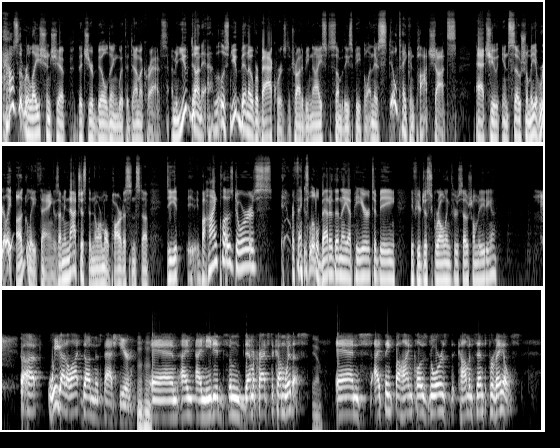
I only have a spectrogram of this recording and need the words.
How's the relationship that you're building with the Democrats? I mean, you've done listen, you've been over backwards to try to be nice to some of these people, and they're still taking pot shots at you in social media, really ugly things. I mean, not just the normal partisan stuff. Do you behind closed doors are things a little better than they appear to be if you're just scrolling through social media? Uh, we got a lot done this past year, mm-hmm. and I, I, needed some Democrats to come with us. Yeah. And I think behind closed doors, common sense prevails.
